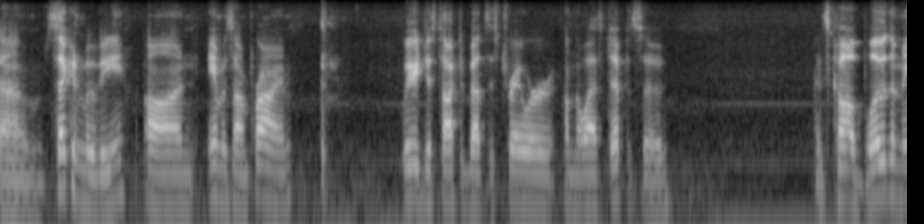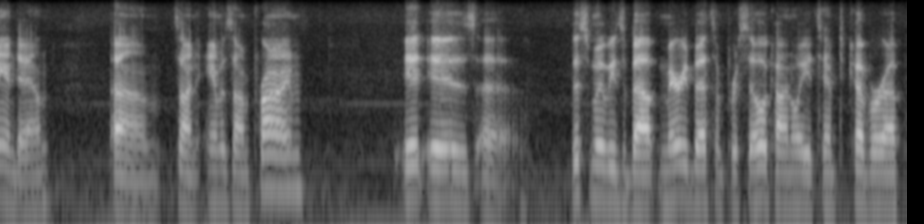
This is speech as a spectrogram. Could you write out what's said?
Um, second movie on Amazon Prime. we just talked about this trailer on the last episode. It's called Blow the Man Down. Um, it's on Amazon Prime. It is. Uh, this movie is about Mary Beth and Priscilla Connolly attempt to cover up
